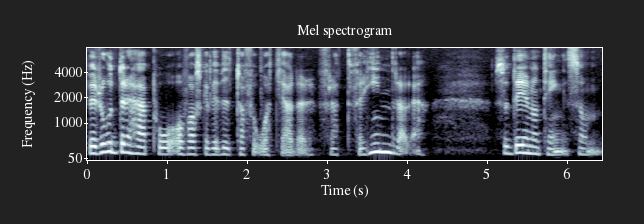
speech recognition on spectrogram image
berodde det här på och vad ska vi vidta för åtgärder för att förhindra det. Så det är ju någonting som,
